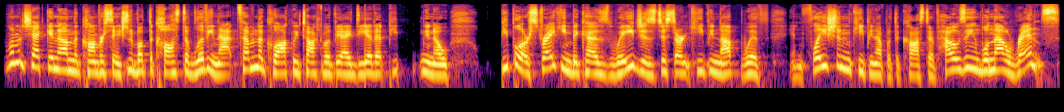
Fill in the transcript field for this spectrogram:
I want to check in on the conversation about the cost of living. At seven o'clock, we talked about the idea that people, you know, people are striking because wages just aren't keeping up with inflation, keeping up with the cost of housing. Well, now rents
